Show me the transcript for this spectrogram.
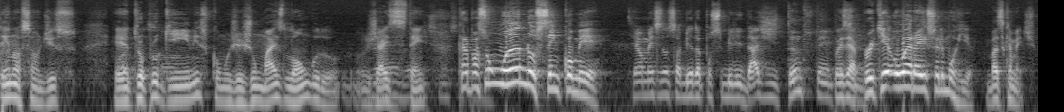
Tem noção disso? Ele entrou pro Guinness como o jejum mais longo do, já Não, existente. O cara passou um ano sem comer. Realmente não sabia da possibilidade de tanto tempo. Pois é, assim. porque ou era isso ou ele morria, basicamente,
